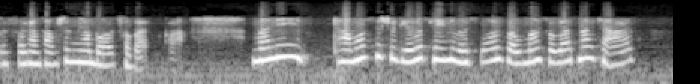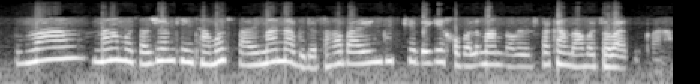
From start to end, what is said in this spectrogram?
مسواکم تمام شد میام باهات صحبت کنم. ولی تماسش رو گرفت این مسواک و من صحبت نکرد. و منم متوجهم که این تماس برای من نبوده. فقط برای این بود که بگه خب حالا من موقع استاکم دارم صحبت می‌کنم.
